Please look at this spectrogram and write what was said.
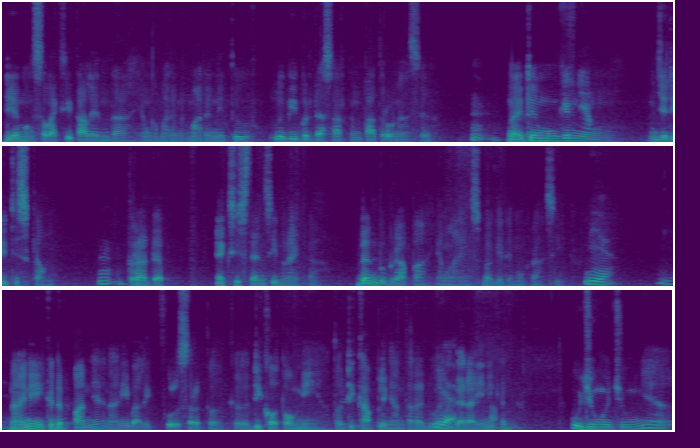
dia mengseleksi talenta yang kemarin-kemarin itu lebih berdasarkan patronase. Nah itu yang mungkin yang menjadi discount terhadap eksistensi mereka dan beberapa yang lain sebagai demokrasi. iya. iya. Nah ini ke depannya, nah ini balik full circle ke dikotomi atau decoupling antara dua Iya. negara ini kan ujung-ujungnya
